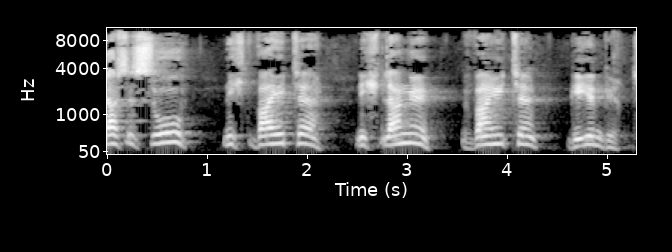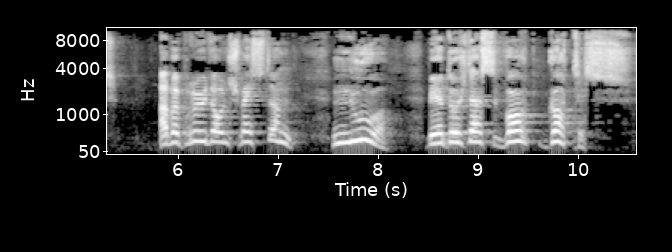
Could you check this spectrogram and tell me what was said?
dass es so nicht weiter, nicht lange weiter gehen wird. Aber Brüder und Schwestern, nur wer durch das Wort Gottes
